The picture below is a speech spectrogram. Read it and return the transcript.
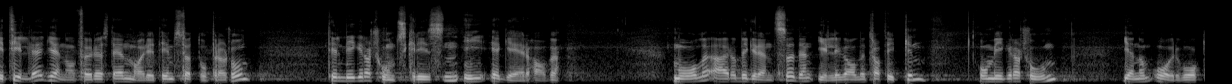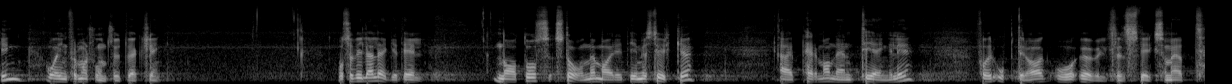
I tillegg gjennomføres det en maritim støtteoperasjon til migrasjonskrisen i Egerhavet. Målet er å begrense den illegale trafikken og migrasjonen gjennom overvåking og informasjonsutveksling. Og så vil jeg legge til Natos stående maritime styrke er permanent tilgjengelig for oppdrag og øvelsesvirksomhet.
